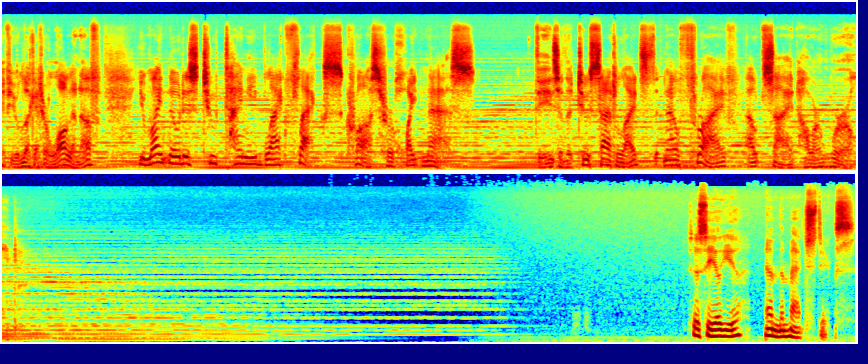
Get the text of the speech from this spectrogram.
If you look at her long enough, you might notice two tiny black flecks cross her white mass. These are the two satellites that now thrive outside our world. Cecilia and the Matchsticks.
